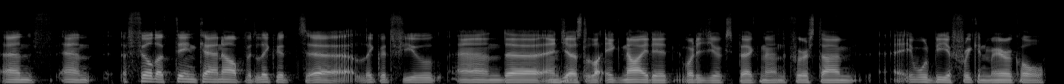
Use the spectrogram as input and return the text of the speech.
and and fill that tin can up with liquid uh, liquid fuel and uh, and just li- ignite it what did you expect man the first time it would be a freaking miracle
